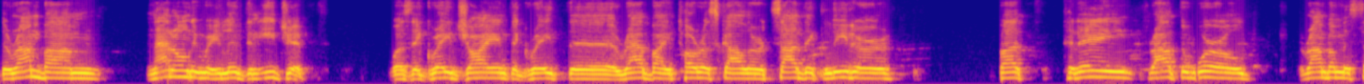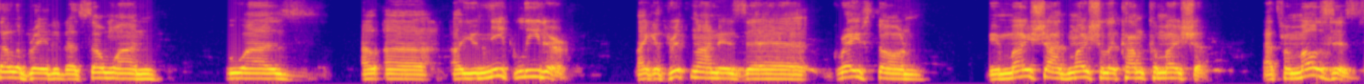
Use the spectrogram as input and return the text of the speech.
the Rambam, not only where he lived in Egypt, was a great giant, a great uh, rabbi, Torah scholar, tzaddik leader. But today, throughout the world, the Rambam is celebrated as someone who was a, a, a unique leader. Like it's written on his uh, gravestone, Moshe ad Moshe lekam. That's from Moses.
